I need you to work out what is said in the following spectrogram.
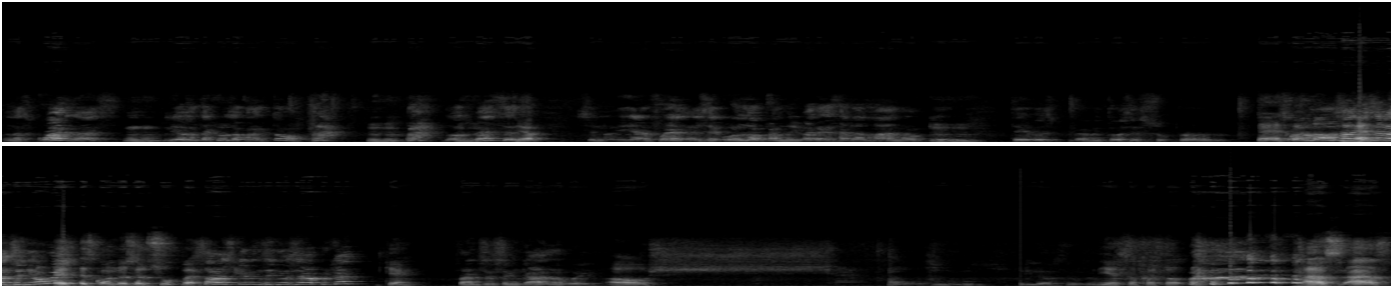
en las cuerdas, Ujú. Leo Santa Cruz lo conectó. ¡Pra! Ujú, ¡Pra! Dos veces. yep. Y fue el, el segundo cuando iba a regresar la mano que te aventó ese super. Es cuando, Oh, ¿Sabes es, quién se lo enseñó, güey? es- es cuando es el super. ¿Sabes quién enseñó ese uppercut? ¿Quién? Francis Engano, güey. Oh, Y eso fue todo. As- as-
